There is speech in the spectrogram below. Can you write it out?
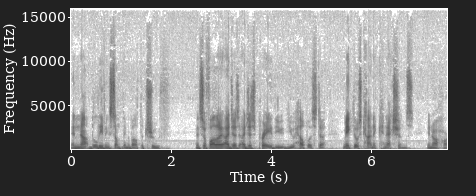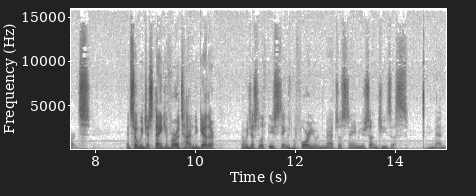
and not believing something about the truth. And so, Father, I just, I just pray that you, you help us to make those kind of connections in our hearts. And so we just thank you for our time together, and we just lift these things before you in the matchless name of your Son, Jesus. Amen.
